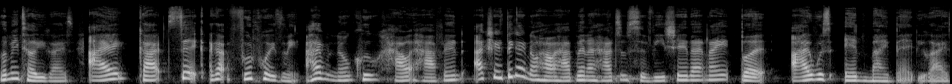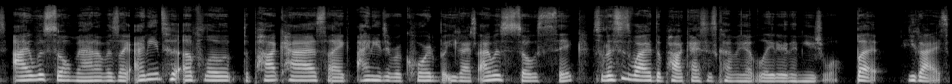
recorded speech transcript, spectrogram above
Let me tell you guys, I got sick. I got food poisoning. I have no clue how it happened. Actually, I think I know how it happened. I had some ceviche that night, but I was in my bed, you guys. I was so mad. I was like, I need to upload the podcast. Like, I need to record. But you guys, I was so sick. So this is why the podcast is coming up later than usual. But you guys,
